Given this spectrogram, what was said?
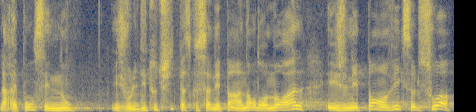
La réponse est non. Et je vous le dis tout de suite parce que ça n'est pas un ordre moral et je n'ai pas envie que ce le soit.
